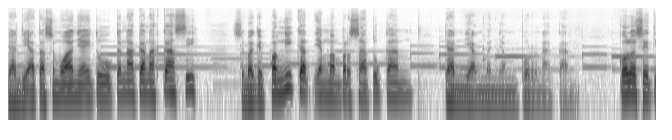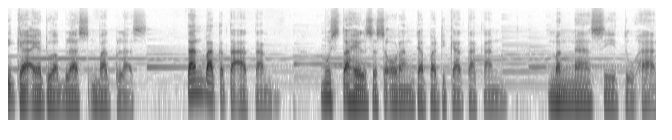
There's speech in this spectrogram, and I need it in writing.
Dan di atas semuanya itu kenakanlah kasih sebagai pengikat yang mempersatukan dan yang menyempurnakan. Kolose 3 ayat 12 14. Tanpa ketaatan mustahil seseorang dapat dikatakan mengasihi Tuhan.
